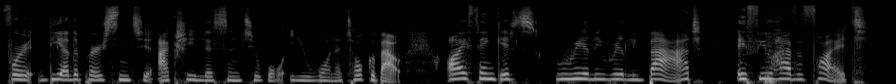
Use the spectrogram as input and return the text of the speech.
for the other person to actually listen to what you want to talk about. I think it's really, really bad if you have a fight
